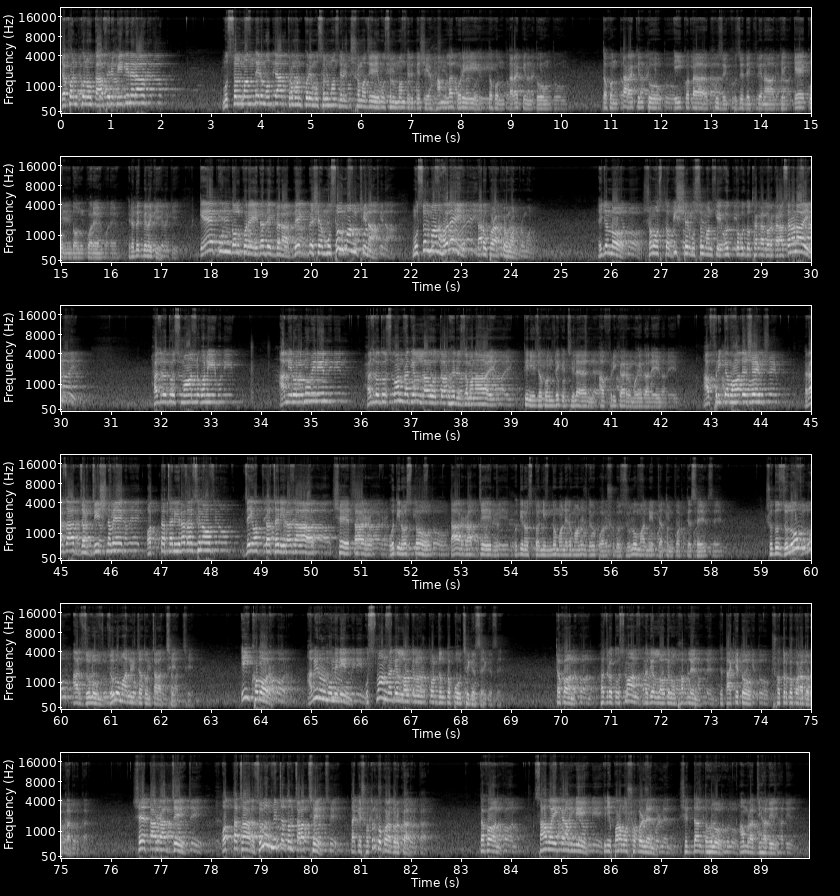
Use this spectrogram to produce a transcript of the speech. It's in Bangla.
যখন কোনো কাফের বিদিনেরা মুসলমানদের মধ্যে আক্রমণ করে মুসলমানদের সমাজে, মুসলমানদের দেশে হামলা করে, তখন তারা কিন্তু, তখন তারা কিন্তু এই কথা খুঁজে খুঁজে দেখবে না কে কে কোন দল করে। এটা দেখবে নাকি? কে কোন দল করে এটা দেখবে না। দেখবে সে মুসলমান কিনা? মুসলমান হলেই তার উপর আক্রমণ। এই জন্য সমস্ত বিশ্বের মুসলমানকে ঐক্যবদ্ধ থাকা দরকার আছে না নাই? হজরত উসমান গনি, আমিরুল মুমিনিন হজরত উসমান রাদিয়াল্লাহু তাআলার জামানায় তিনি যখন দেখেছিলেন আফ্রিকার ময়দানে, আফ্রিকা মহাদেশে রাজা জর্জিস নামে অত্যাচারী রাজা ছিল। যেই অত্যাচারী রাজা, সে তার অধীনস্থ, তার রাজ্যের অধীনস্থ নিম্ন নিম্নমানের মানুষদের উপর শুধু জুলুম আর নির্যাতন করতেছে। শুধু জুলুম আর জুলুম জুলুম আর নির্যাতন চালাচ্ছে। এই খবর আমিরুল মোমিনিন উসমান রাজিয়াল্লাহ পর্যন্ত পৌঁছে গেছে। তখন হজরত উসমান রাজিয়াল্লাহ ভাবলেন যে তাকে তো সতর্ক করা দরকার। সে তার রাজ্যে অত্যাচার জুলুম নির্যাতন চালাচ্ছে তাকে সতর্ক করা দরকার। তখন সাহাবাই কেরাম নিয়ে তিনি পরামর্শ করলেন সিদ্ধান্ত হলো আমরা জিহাদে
